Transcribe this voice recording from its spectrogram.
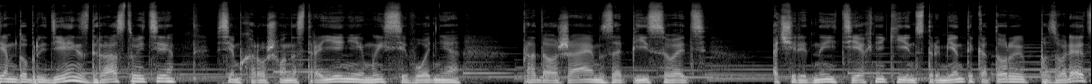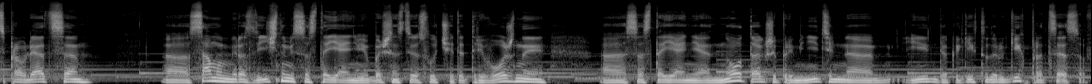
Всем добрый день, здравствуйте, всем хорошего настроения. Мы сегодня продолжаем записывать очередные техники и инструменты, которые позволяют справляться э, самыми различными состояниями. В большинстве случаев это тревожные э, состояния, но также применительно и для каких-то других процессов.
